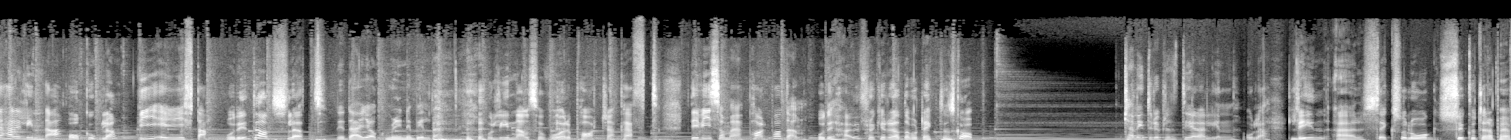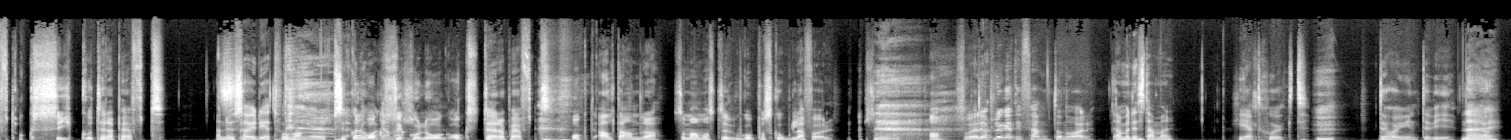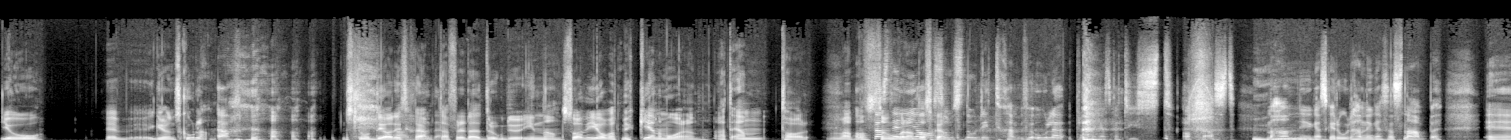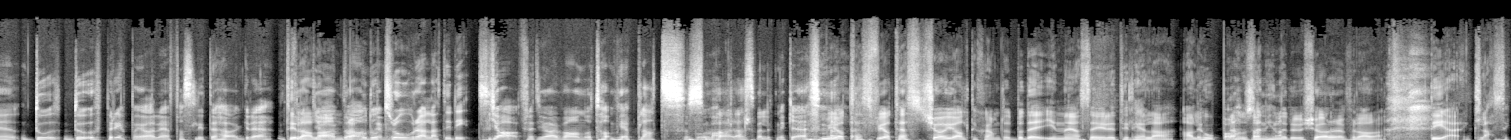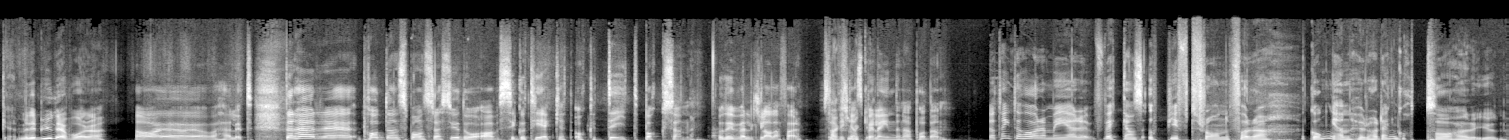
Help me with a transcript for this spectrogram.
Det här är Linda. Och Ola. Vi är ju gifta. Och det är inte alls lätt. Det är där jag kommer in i bilden. Och Linn är alltså vår parterapeut. Det är vi som är Parpodden. Och det är här vi försöker rädda vårt äktenskap. Kan inte du presentera Linn, Ola? Linn är sexolog, psykoterapeut och psykoterapeut. Ja, nu sa ju det två gånger. Psykolog och annars. psykolog och terapeut. Och allt andra som man måste gå på skola för. Så, ja, så är Du har det. pluggat i 15 år. Ja, men det stämmer. Helt sjukt. Det har ju inte vi. Nej, jo. Eh, grundskolan. Ja. Nu snodde jag ditt Ja, skämt där, för det där drog du innan. Så har vi jobbat mycket genom åren. Att en tar, att man Oftast snor är det varandras jag som skämt. snor ditt skämt, för Ola pratar ganska tyst oftast. Men han är ju ganska rolig, han är ju ganska snabb. Eh, då, då upprepar jag det, fast lite högre. Till alla andra. van- Och då tror alla att det är ditt. Ja, för att jag är van att ta mer plats och Smart. höras väldigt mycket. Men jag, test, för jag testkör ju alltid skämtet på dig innan jag säger det till hela allihopa. Och sen hinner du köra det för alla. Det är en klassiker. Men det bjuder jag på det. Ja, ja, ja, ja, vad härligt. Den här eh, podden sponsras ju då av Sigoteket och Dateboxen. Och det är vi väldigt glada för. Så Tack att vi så kan mycket. spela in den här podden. Jag tänkte höra med er veckans uppgift från förra gången. Hur har den gått? Åh herregud.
